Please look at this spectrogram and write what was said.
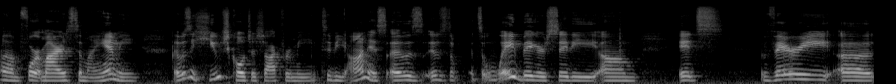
um, Fort Myers to Miami. That was a huge culture shock for me, to be honest. It was it was it's a way bigger city. Um, it's very uh,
